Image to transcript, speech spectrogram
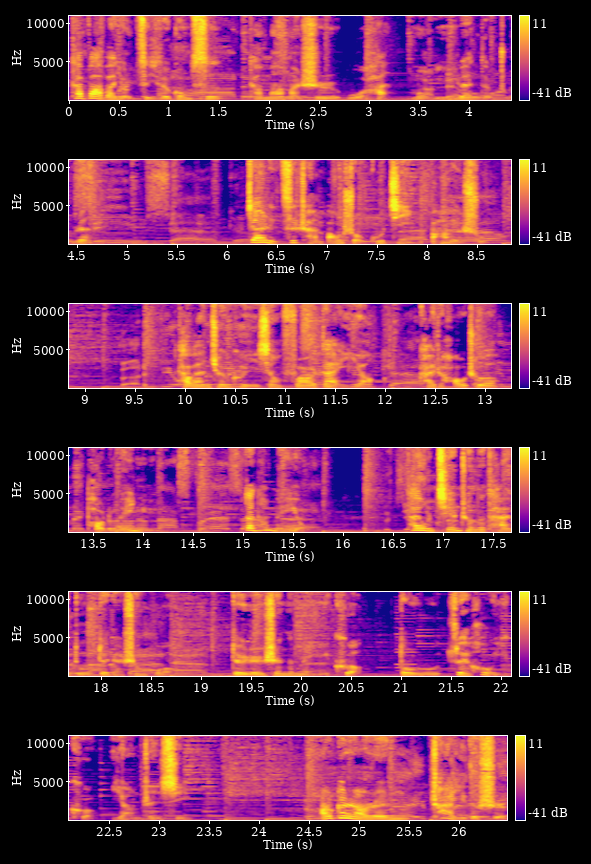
他爸爸有自己的公司，他妈妈是武汉某医院的主任。家里资产保守估计八位数，他完全可以像富二代一样开着豪车泡着美女，但他没有。他用虔诚的态度对待生活，对人生的每一刻都如最后一刻一样珍惜。而更让人诧异的是，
